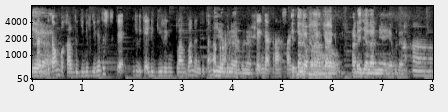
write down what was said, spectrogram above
Iya. Nanti kamu bakal begini-begini terus kayak jadi kayak digiring pelan-pelan dan kita nggak Iya pernah benar-benar. kayak nggak kerasa. Kita gitu. nggak pernah Jalannya. tahu ada jalannya ya benar. Heeh.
